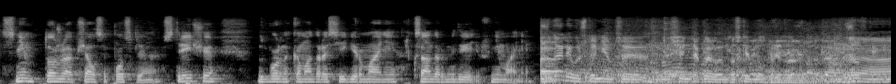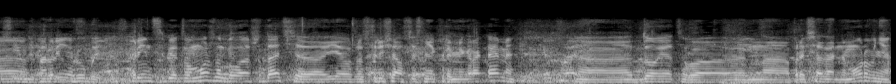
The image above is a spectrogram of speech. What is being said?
С ним тоже общался после встречи сборных команд России и Германии Александр Медведев. Внимание. Ожидали вы, что немцы сегодня такой баскетбол предложат? Жесткий, агрессивный, порой грубый. В принципе, этого можно было ожидать. Я уже встречался с некоторыми игроками э, до этого на профессиональном уровне.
